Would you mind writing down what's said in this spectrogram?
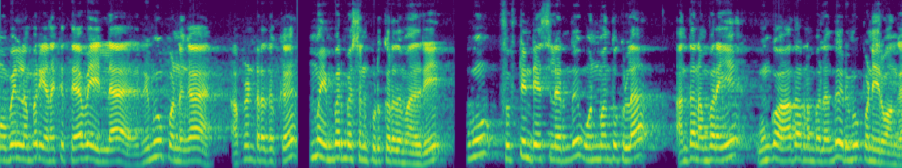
மொபைல் நம்பர் எனக்கு தேவையில்லை ரிமூவ் பண்ணுங்க அப்படின்றதுக்கு நம்ம இன்ஃபர்மேஷன் கொடுக்கறது மாதிரி அதுவும் ஃபிஃப்டீன் டேஸ்லேருந்து ஒன் மந்த்துக்குள்ளே அந்த நம்பரையும் உங்கள் ஆதார் நம்பர்லேருந்து ரிமூவ் பண்ணிடுவாங்க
